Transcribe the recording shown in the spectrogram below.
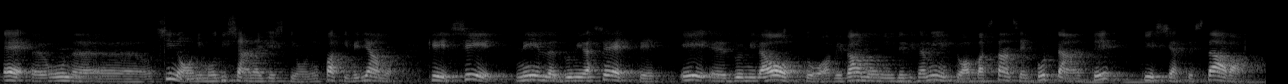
è eh, un eh, sinonimo di sana gestione. Infatti vediamo che se nel 2007 e 2008 eh, avevamo un indebitamento abbastanza importante che si attestava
